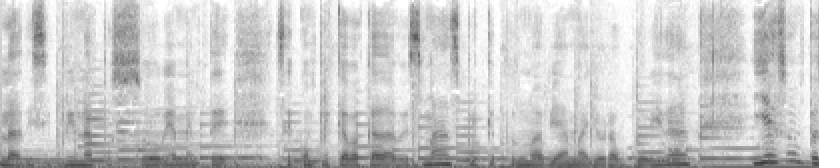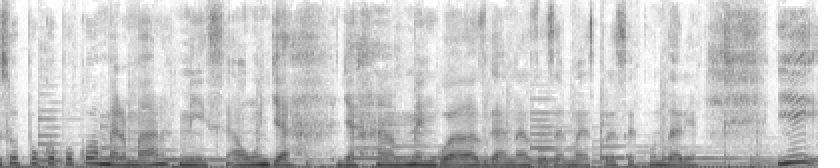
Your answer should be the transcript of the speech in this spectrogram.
la disciplina pues obviamente se complicaba cada vez más porque pues no había mayor autoridad. Y eso empezó poco a poco a mermar mis aún ya ya menguadas ganas de ser maestro de secundaria. Y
